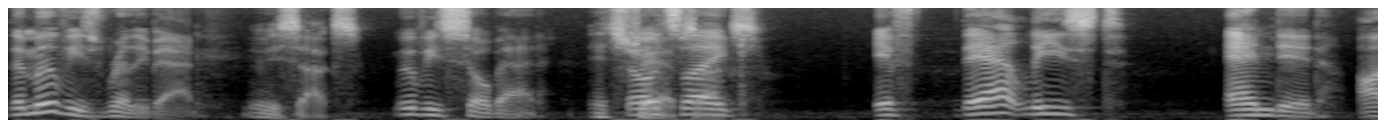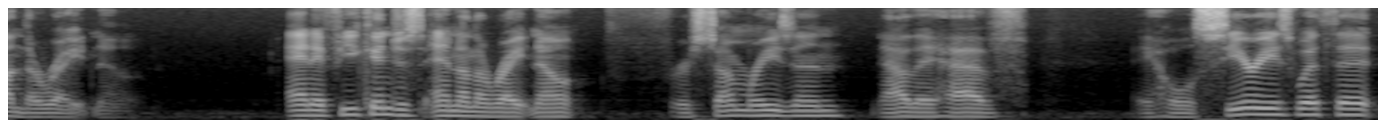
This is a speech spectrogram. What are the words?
the movie's really bad. Movie sucks. Movie's so bad. It's So it's like- sucks. If they at least ended on the right note, and if you can just end on the right note, for some reason now they have a whole series with it,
